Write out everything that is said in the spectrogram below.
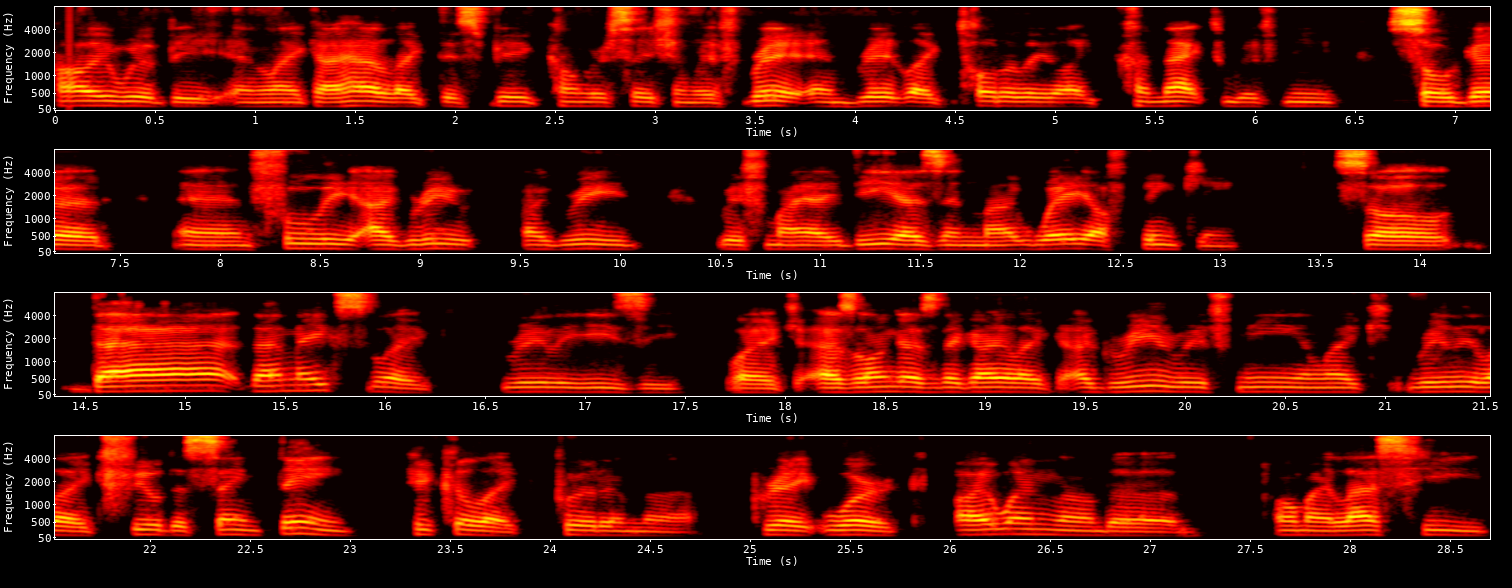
how it would be and like i had like this big conversation with britt and britt like totally like connect with me so good and fully agree agreed with my ideas and my way of thinking so that that makes like really easy like as long as the guy like agree with me and like really like feel the same thing he could like put in a great work i went on the on my last heat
